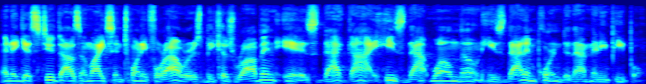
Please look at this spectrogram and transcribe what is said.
and it gets 2,000 likes in 24 hours because Robin is that guy. He's that well known, he's that important to that many people.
